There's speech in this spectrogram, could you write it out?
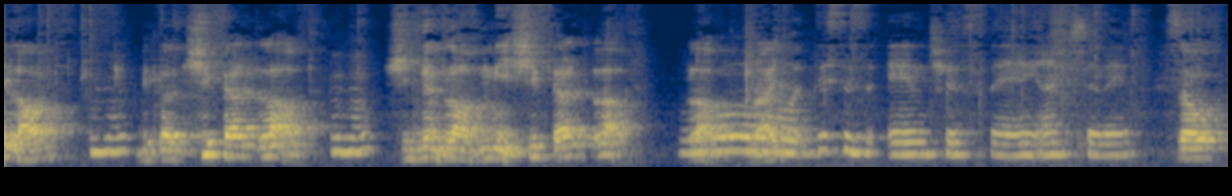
She loved mm-hmm. because she felt loved. Mm-hmm. She didn't love me. She felt love. Love, oh, right? this is interesting, actually. So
